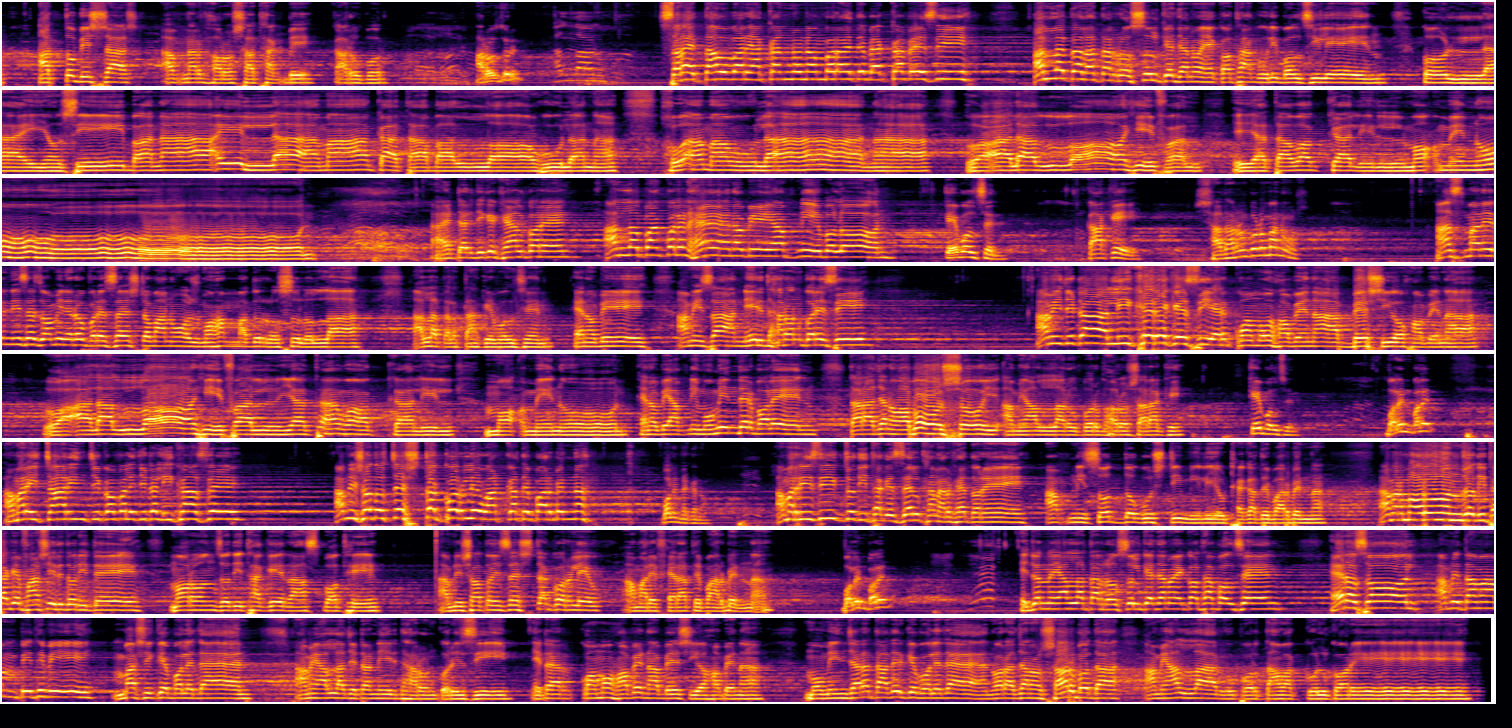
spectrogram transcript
আত্মবিশ্বাস আপনার ভরসা থাকবে কার উপর? আরও জোরে। সারাই তাওবার একান্ন নম্বর আয়তে ব্যাখ্যা পেয়েছি। আল্লাহ তালা তার রসুলকে যেন এ কথাগুলি বলছিলেন আয়টার দিকে খেয়াল করেন, আল্লাহ পাক বলেন হ্যাঁ নবী, আপনি বলুন। কে বলছেন? কাকে? সাধারণ কোনো মানুষ? আসমানের নিচে জমিনের উপরে শ্রেষ্ঠ মানুষ মোহাম্মদুর রসুল্লাহ আল্লাহ তালা তাকে বলছেন হেন বে আমি যা নির্ধারণ করেছি, আমি যেটা লিখে রেখেছি, এর কমও হবে না, বেশিও হবে না। আপনি মুমিনদের বলেন, তারা যেন অবশ্যই আমি আল্লাহর উপর ভরসা রাখে। কে বলছেন? বলেন বলেন। আমার এই চার ইঞ্চি কপালে যেটা লেখা আছে, আপনি শত চেষ্টা করলেও আটকাতে পারবেন না। বলেন না কেন? আমার রিজিক যদি থাকে জেলখানার ভেতরে, আপনি চোদ্দ গোষ্ঠী মিলিয়েও ঠেকাতে পারবেন না। আমার মরণ যদি থাকে ফাঁসির দড়িতে, মরণ যদি থাকে রাজপথে, আপনি শতই চেষ্টা করলেও আমারে ফেরাতে পারবেন না। বলেন বলেন। এই জন্যই আল্লাহ তার রসুলকে যেন এই কথা বলছেন, হে রসুল, আপনি তামাম পৃথিবী বাসীকে বলে দেন, আমি আল্লাহ যেটা নির্ধারণ করেছি, এটার কমও হবে না, বেশিও হবে না। মমিন যারা তাদেরকে বলে দেন ওরা যেন সর্বদা আমি আল্লাহর উপর তাওয়াক্কুল করে।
